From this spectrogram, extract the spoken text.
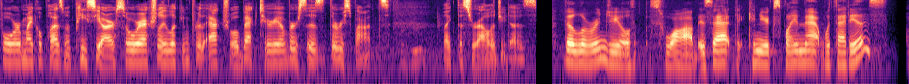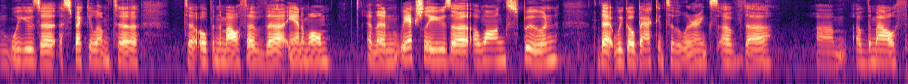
for mycoplasma PCR. So we're actually looking for the actual bacteria versus the response, mm-hmm. like the serology does. The laryngeal swab, is that, can you explain that, what that is? We use a, a, speculum to, to open the mouth of the animal, and then we actually use a, a long spoon that we go back into the larynx of the, um, of the mouth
